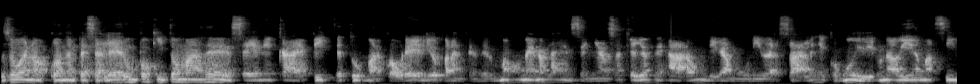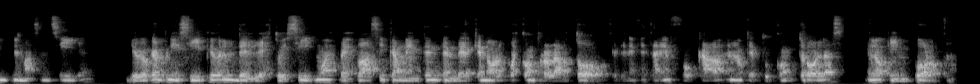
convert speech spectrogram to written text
Entonces, bueno, cuando empecé a leer un poquito más de Seneca, Epictetus, Marco Aurelio, para entender más o menos las enseñanzas que ellos dejaron, digamos, universales de cómo vivir una vida más simple, más sencilla, yo creo que el principio del, estoicismo es, básicamente entender que no lo puedes controlar todo, que tienes que estar enfocado en lo que tú controlas, en lo que importa.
